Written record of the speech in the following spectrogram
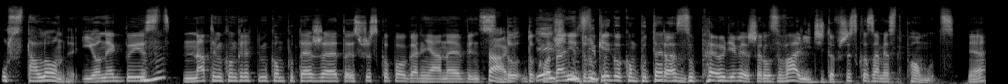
ustalony i on jakby jest mhm. na tym konkretnym komputerze, to jest wszystko poogarniane, więc tak. do, dokładanie ja drugiego nie... komputera zupełnie, wiesz, rozwali ci to wszystko zamiast pomóc, nie?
